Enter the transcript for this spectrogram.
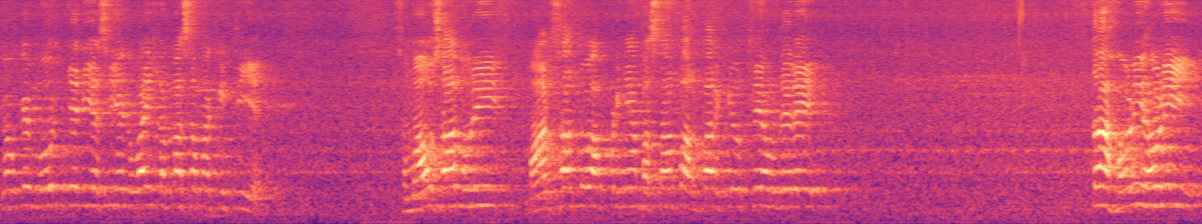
ਕਿਉਂਕਿ ਮੋਰਚੇ ਦੀ ਅਸੀਂ ਅਗਵਾਈ ਲੰਮਾ ਸਮਾਂ ਕੀਤੀ ਹੈ। ਸਮਾਓ ਸਾਹਿਬ ਹੋਰੀ ਮਾਨਸਾ ਤੋਂ ਆਪਣੀਆਂ ਬੱਸਾਂ ਭਰ ਭਰ ਕੇ ਉੱਥੇ ਆਉਂਦੇ ਰਹੇ। ਤਾਂ ਹੌਲੀ ਹੌਲੀ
